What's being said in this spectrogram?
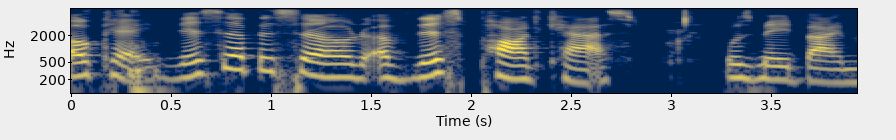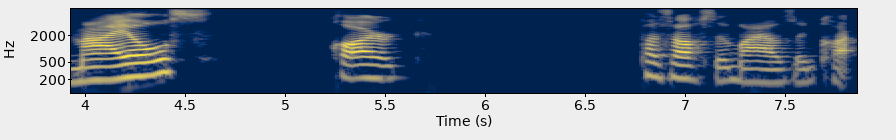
Okay, this episode of this podcast was made by Miles, Clark, plus also Miles and Clark.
